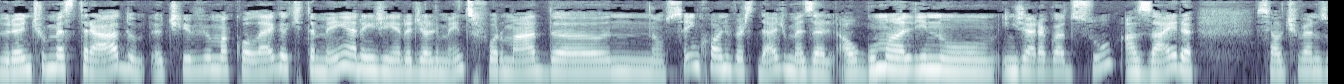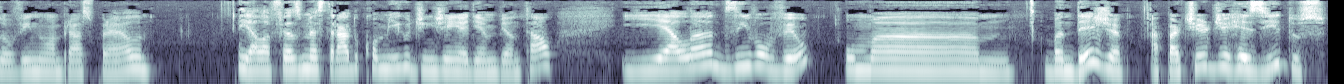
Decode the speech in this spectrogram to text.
Durante o mestrado, eu tive uma colega que também era engenheira de alimentos, formada, não sei em qual universidade, mas alguma ali no, em Jaraguá do Sul, a Zaira. Se ela estiver nos ouvindo, um abraço para ela. E ela fez mestrado comigo de engenharia ambiental e ela desenvolveu uma bandeja a partir de resíduos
